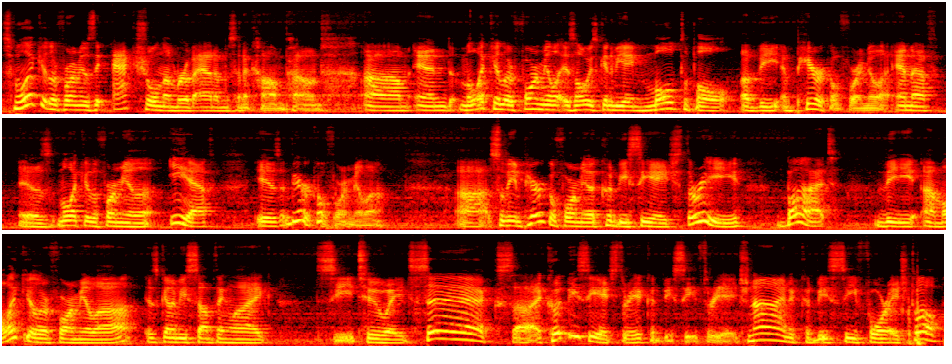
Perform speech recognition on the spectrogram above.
So molecular formula is the actual number of atoms in a compound. Um, and molecular formula is always going to be a multiple of the empirical formula. MF is molecular formula, EF is empirical formula. Uh, so the empirical formula could be CH3, but the uh, molecular formula is going to be something like C2H6, uh, it could be CH3, it could be C3H9, it could be C4H12,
